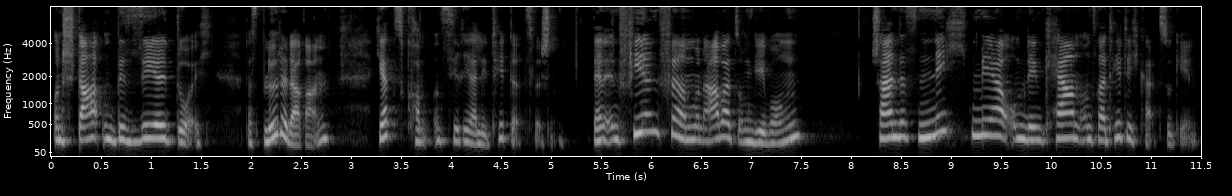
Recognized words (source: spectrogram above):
und starten beseelt durch. Das Blöde daran, jetzt kommt uns die Realität dazwischen. Denn in vielen Firmen und Arbeitsumgebungen scheint es nicht mehr um den Kern unserer Tätigkeit zu gehen.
